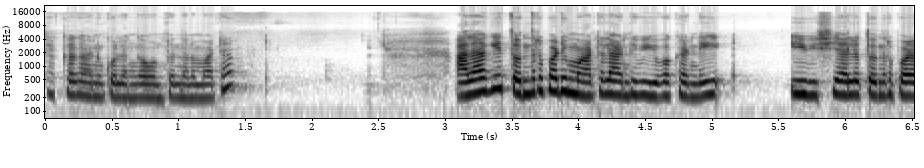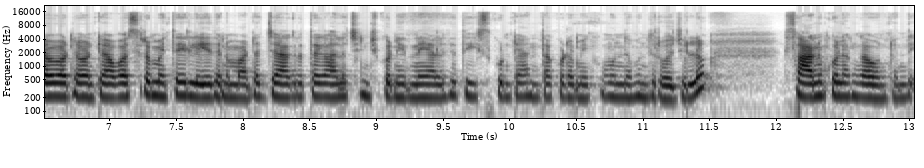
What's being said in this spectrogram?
చక్కగా అనుకూలంగా ఉంటుందన్నమాట. అలాగే తొందరపడి మాట లాంటివి ఇవ్వకండి. ఈ విషయాల్లో తొందరపడేటువంటి అవసరం అయితే లేదనమాట జాగ్రత్తగా ఆలోచించుకొని నిర్ణయాలు అయితే తీసుకుంటే అంతా కూడా మీకు ముందు ముందు రోజుల్లో సానుకూలంగా ఉంటుంది.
